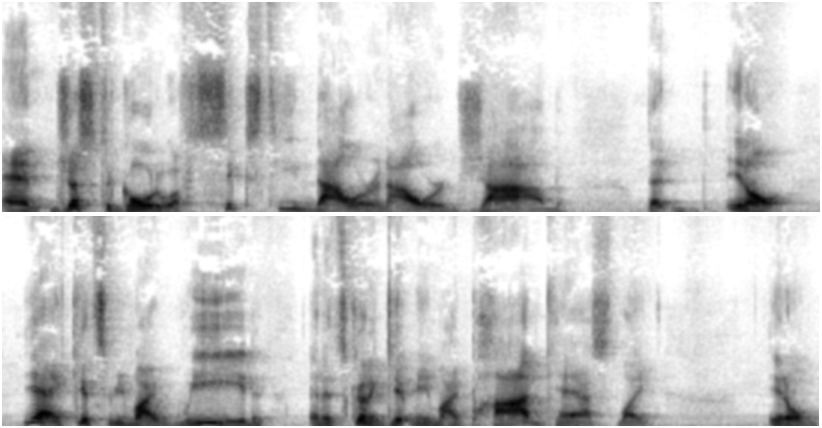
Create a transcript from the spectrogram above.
and just to go to a $16 an hour job that, you know, yeah, it gets me my weed and it's going to get me my podcast like you know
